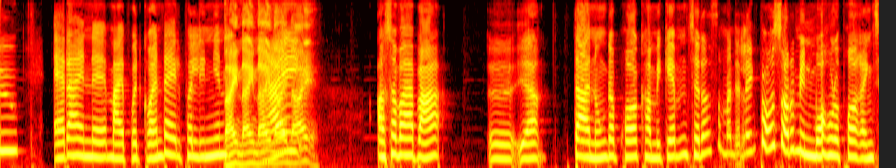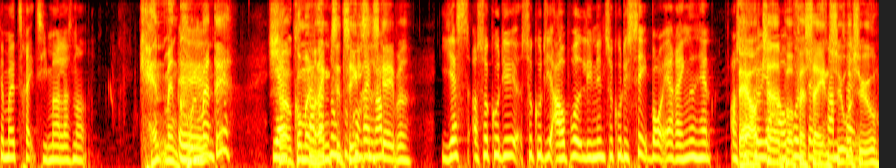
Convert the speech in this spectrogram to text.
du, er der en uh, Majbrit Grøndal på linjen? Nej, nej, nej, nej, nej. Og så var jeg bare, øh, ja, der er nogen, der prøver at komme igennem til dig, så man det lægge på, så er du min mor, hun har prøvet at ringe til mig i tre timer eller sådan noget. Kan man, kunne Øh, man det? Så ja, kunne der man ringe nogen, til teleselskabet? Yes, og så kunne, de, så kunne de afbryde linjen, så kunne de se, hvor jeg ringede hen. Og Der så er blev jeg optaget på fasan samtale. 27.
